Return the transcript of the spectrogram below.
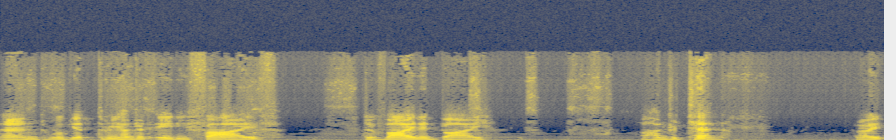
and we'll get 385 divided by 110, right?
